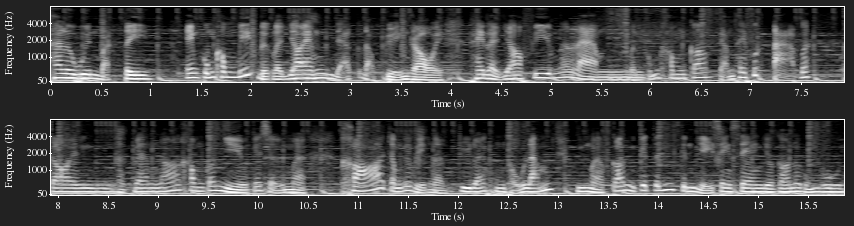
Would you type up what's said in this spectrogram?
Halloween Bạch ti. Em cũng không biết được là do em đã đọc truyện rồi, hay là do phim nó làm mình cũng không có cảm thấy phức tạp á. Coi thật ra nó không có nhiều cái sự mà khó trong cái việc là truy đoán hung thủ lắm. Nhưng mà có những cái tính kinh dị xen xen vô coi nó cũng vui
